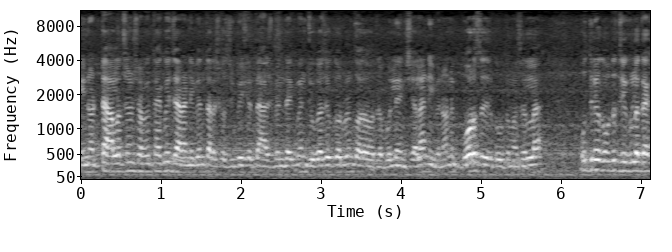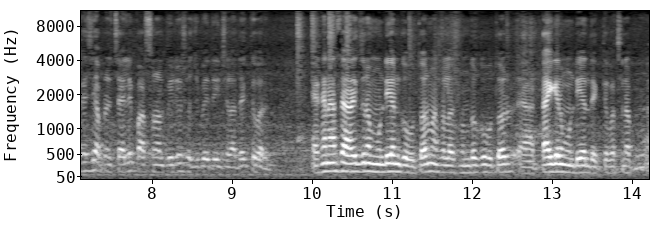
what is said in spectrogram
এই নোটটা আলোচনা সঙ্গে থাকবে। যারা নেবেন তারা সচিবের সাথে আসবেন দেখবেন যোগাযোগ করবেন কথাবার্তা বলে ইনশাল্লাহ নেবেন। অনেক বড় সাইজের কবুতর মাসাল্লাহ প্রতিটা কবুতর যেগুলো দেখাচ্ছি আপনি চাইলে পার্সোনাল ভিডিও সচিবের ইনশাল্লাহ দেখতে পারেন। এখানে আছে আরেকজন মুন্ডিয়ান কবুতর মাসাল্লাহ সুন্দর কবুতর টাইগার মুন্ডিয়ান দেখতে পাচ্ছেন আপনারা।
